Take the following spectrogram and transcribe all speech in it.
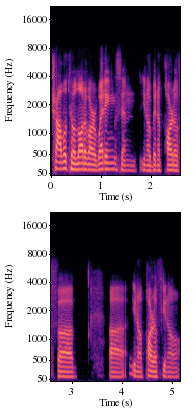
traveled to a lot of our weddings and you know been a part of uh, uh, you know part of you know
